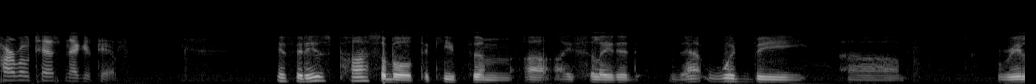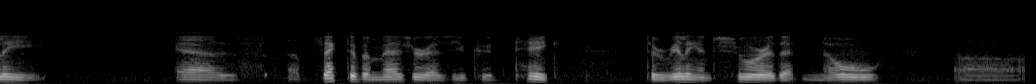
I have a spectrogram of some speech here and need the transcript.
parvo test negative? If it is possible to keep them uh, isolated, that would be uh, really as effective a measure as you could take to really ensure that no uh,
